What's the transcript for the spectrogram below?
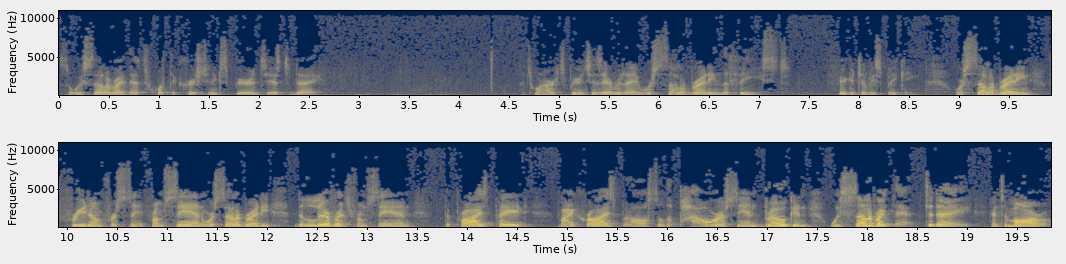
So we celebrate. That's what the Christian experience is today. What our experience is every day. We're celebrating the feast, figuratively speaking. We're celebrating freedom sin, from sin. We're celebrating deliverance from sin, the price paid by Christ, but also the power of sin broken. We celebrate that today and tomorrow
